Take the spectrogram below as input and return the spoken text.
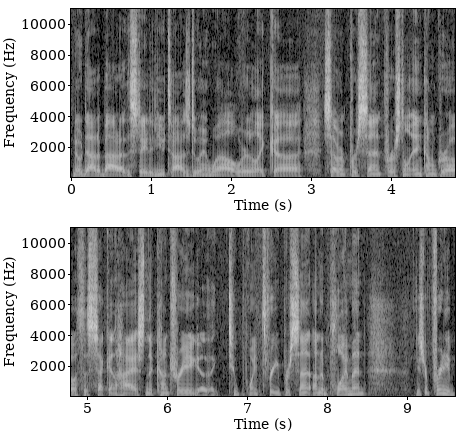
No doubt about it. The state of Utah is doing well. We're like uh, 7% personal income growth, the second highest in the country, like 2.3% unemployment these are pretty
